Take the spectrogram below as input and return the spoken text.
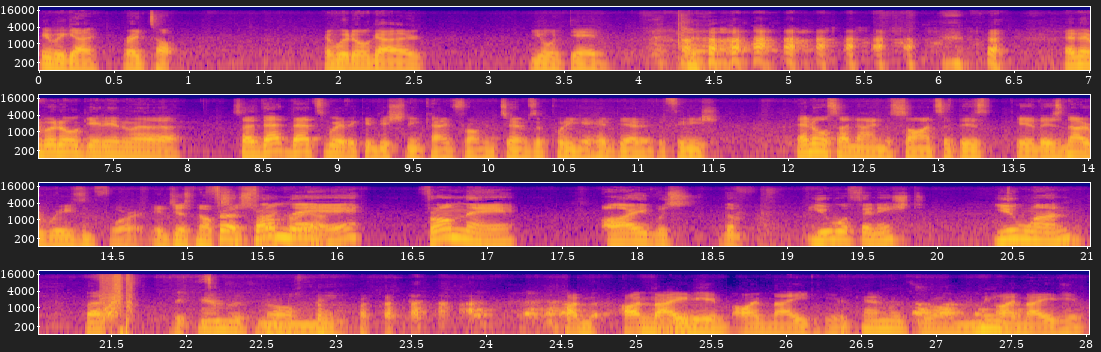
Here we go, red top. And we'd all go, You're dead. and then we'd all get in with her. So that, that's where the conditioning came from in terms of putting your head down at the finish. And also knowing the science that there's yeah, there's no reason for it. It just knocks Fro- your from around. there, from there, I was the. You were finished. You won, but the cameras were Oh. on me. I made him. I made him. The cameras were on me. I made him.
